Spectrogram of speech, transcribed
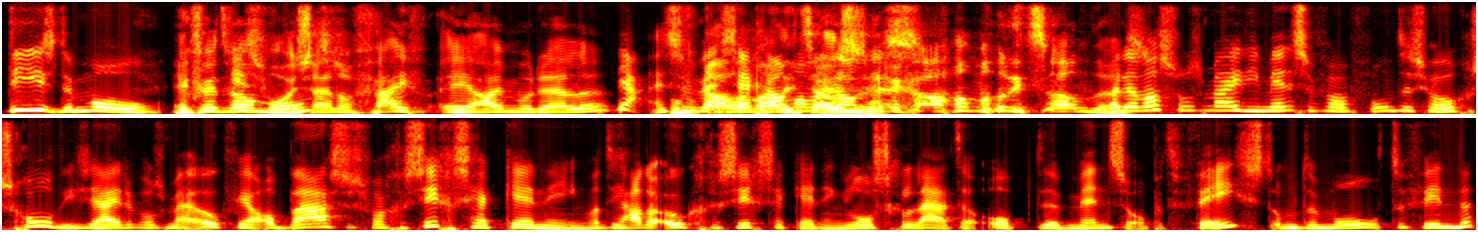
Die is de mol. Ik vind het wel Is mooi. Fons. Zijn er vijf AI-modellen? Ja, en ze allemaal iets anders. zeggen allemaal iets anders. Maar dat was volgens mij die mensen van Fontes Hogeschool. Die zeiden volgens mij ook ja, op basis van gezichtsherkenning. Want die hadden ook gezichtsherkenning losgelaten op de mensen op het feest. Om de mol te vinden.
